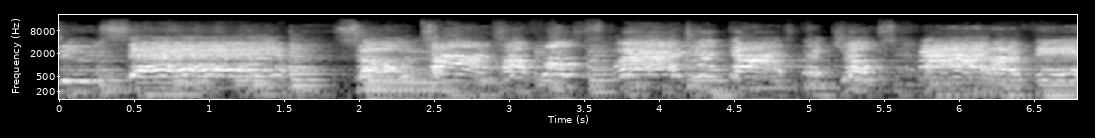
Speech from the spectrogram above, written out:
to say. So, Tom, Tom, glad you got the jokes at our theater.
